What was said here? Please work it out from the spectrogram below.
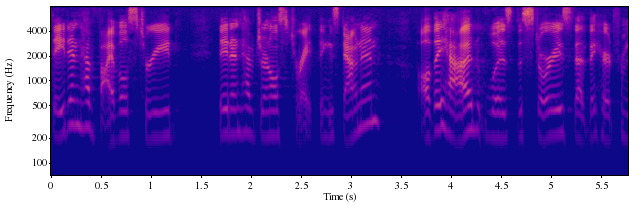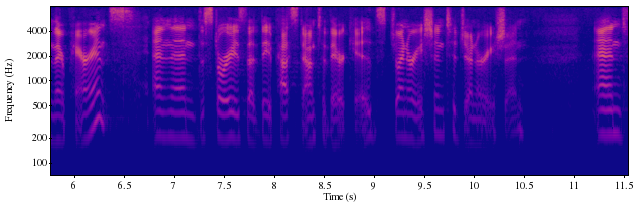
they didn't have Bibles to read, they didn't have journals to write things down in. All they had was the stories that they heard from their parents and then the stories that they passed down to their kids, generation to generation. And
